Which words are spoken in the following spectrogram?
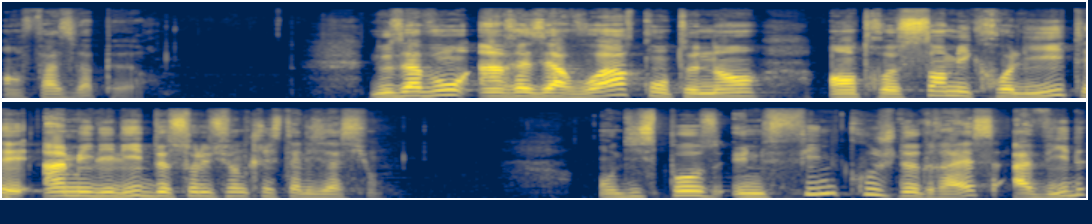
en phase vapeur. Nous avons un réservoir contenant entre 100 microlitres et 1 millilitre de solution de cristallisation. On dispose une fine couche de graisse à vide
